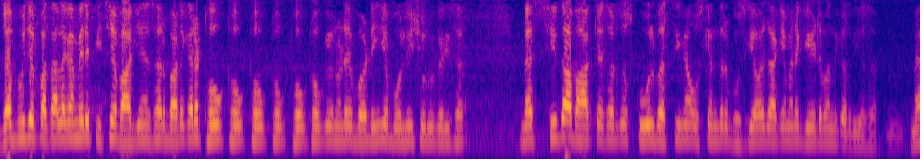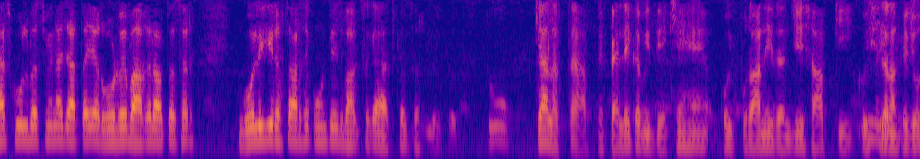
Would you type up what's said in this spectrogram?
जब मुझे पता लगा मेरे पीछे भागे हैं सर बट कह रहे ठोक ठोक ठोक ठोक ठोक ठोक उन्होंने वर्डिंग बोलनी शुरू करी सर। मैं सीधा भाग के सर जो स्कूल बस थी मैं उसके अंदर घुस गया और जाके मैंने गेट बंद कर दिया सर। मैं स्कूल बस में ना जाता या रोड पे भाग रहा होता सर गोली की रफ्तार से कौन तेज भाग सका आजकल सर? बिल्कुल। तो क्या लगता है आपने पहले कभी देखे हैं कोई पुरानी रंजिश आपकी कोई इस तरह के जो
